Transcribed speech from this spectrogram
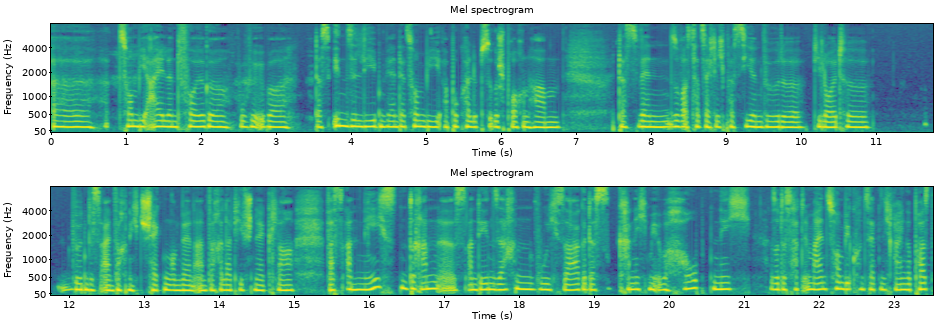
äh, Zombie Island-Folge, wo wir über das Inselleben während der Zombie-Apokalypse gesprochen haben. Dass wenn sowas tatsächlich passieren würde, die Leute würden das einfach nicht checken und wären einfach relativ schnell klar. Was am nächsten dran ist an den Sachen, wo ich sage, das kann ich mir überhaupt nicht, also das hat in mein Zombie-Konzept nicht reingepasst,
